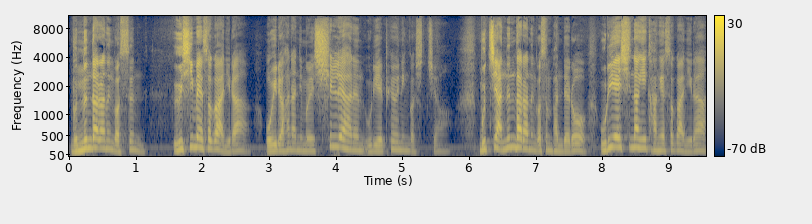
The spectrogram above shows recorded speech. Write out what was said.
묻는다라는 것은 의심에서가 아니라 오히려 하나님을 신뢰하는 우리의 표현인 것이죠. 묻지 않는다라는 것은 반대로 우리의 신앙이 강해서가 아니라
